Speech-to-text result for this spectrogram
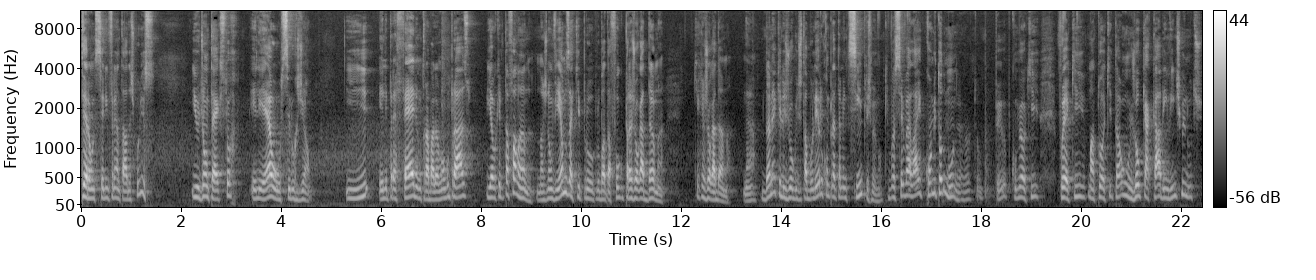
terão de ser enfrentadas por isso. E o John Textor, ele é o cirurgião. E ele prefere um trabalho a longo prazo, e é o que ele está falando. Nós não viemos aqui para o Botafogo para jogar dama. O que é jogar dama? Né? Dama é aquele jogo de tabuleiro completamente simples, meu irmão, que você vai lá e come todo mundo. Comeu aqui, foi aqui, matou aqui, tal. Um jogo que acaba em 20 minutos,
